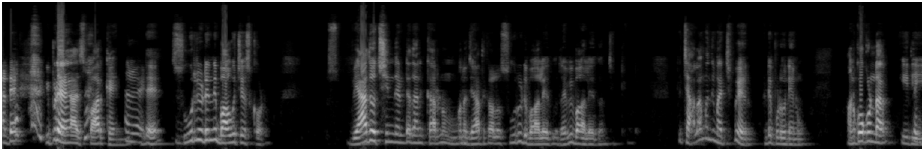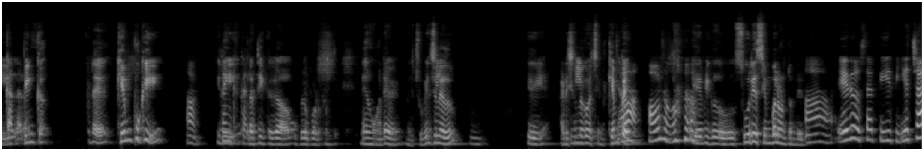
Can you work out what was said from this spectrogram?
అంటే ఇప్పుడే స్పార్క్ అయింది. అంటే సూర్యుడిని బాగు చేసుకోవడం. వ్యాధి వచ్చింది అంటే దానికి కారణం మన జాతకాల్లో సూర్యుడు బాగాలేదు రవి బాగాలేదు అని చెప్తున్నారు చాలా మంది మర్చిపోయారు. అంటే ఇప్పుడు నేను అనుకోకుండా ఇది. పింక్ అంటే కెంపుకి ఇది. ప్రతీకగా ఉపయోగపడుతుంది. నేను అంటే చూపించలేదు. Hmm. ఇది అడిషనల్గా వచ్చింది కెంపే అవును. మీకు సూర్య సింబల్ ఉంటుంది. ఏదో సార్ తీయచ్చా?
